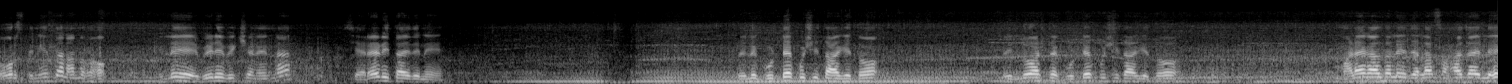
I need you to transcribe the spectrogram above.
ತೋರಿಸ್ತೀನಿ ಅಂತ ನಾನು ಇಲ್ಲಿ ವಿಡಿಯೋ ವೀಕ್ಷಣೆಯನ್ನು ಸೆರೆ ಹಿಡಿತಾ ಇದ್ದೀನಿ. ಇಲ್ಲಿ ಗುಡ್ಡೆ ಕುಸಿತ ಆಗಿತ್ತು. ಇಲ್ಲೂ ಅಷ್ಟೇ ಗುಡ್ಡೆ ಕುಸಿತ ಆಗಿತ್ತು. ಮಳೆಗಾಲದಲ್ಲಿ ಇದೆಲ್ಲ ಸಹಜ ಇಲ್ಲಿ.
